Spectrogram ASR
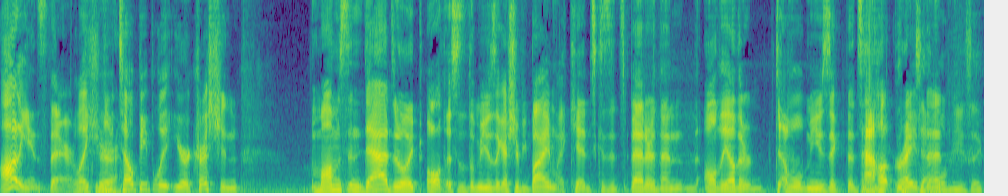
audience there. Like if you tell people that you're a Christian, moms and dads are like, "Oh, this is the music I should be buying my kids because it's better than all the other devil music that's out right now." devil then." music.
